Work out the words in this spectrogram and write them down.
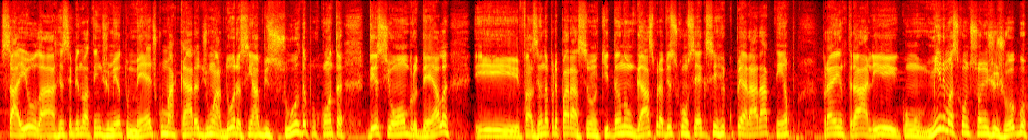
saiu lá recebendo atendimento médico, uma cara de uma dor assim absurda por conta desse ombro dela e fazendo a preparação aqui, dando um gás para ver se consegue se recuperar a tempo para entrar ali com mínimas condições de jogo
